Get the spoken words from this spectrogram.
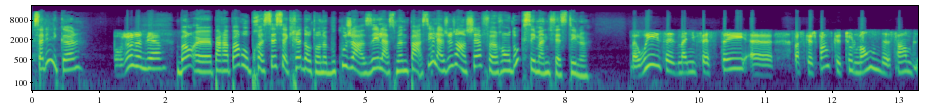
Salut, Nicole. Bonjour Geneviève. Bon, euh, par rapport au procès secret dont on a beaucoup jasé la semaine passée, la juge en chef euh, Rondeau qui s'est manifestée, là. Ben oui, c'est de manifester euh, parce que je pense que tout le monde semble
